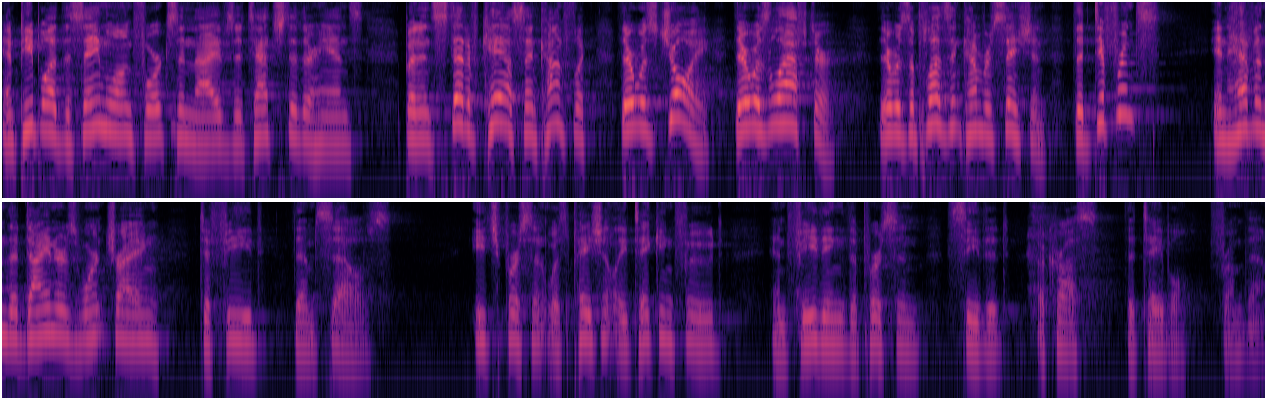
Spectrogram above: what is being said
and people had the same long forks and knives attached to their hands. But instead of chaos and conflict, there was joy, there was laughter, there was a pleasant conversation. The difference in heaven, the diners weren't trying to feed themselves. Each person was patiently taking food and feeding the person seated across the table from them.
